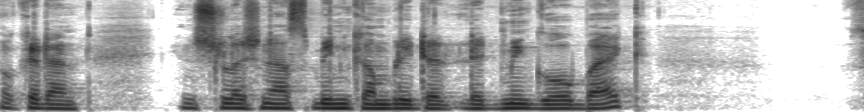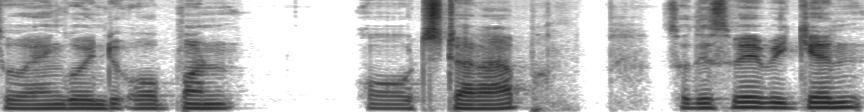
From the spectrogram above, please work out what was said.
okay done. Installation has been completed. Let me go back. So i am going to open hotstar app. So this way we can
